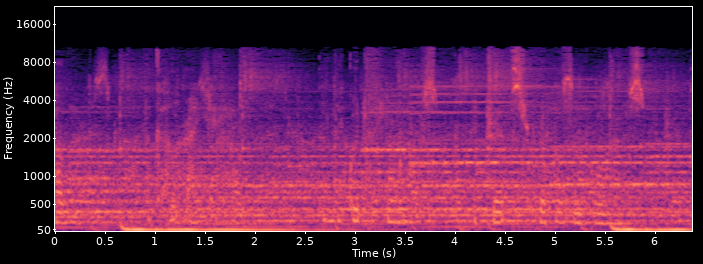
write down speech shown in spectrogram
Red the color, the I hate. The liquid flows, it drips, ripples, and pours.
